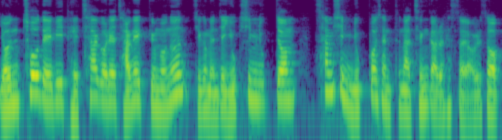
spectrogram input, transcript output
연초 대비 대차 거래 잔액 규모는 지금 현재 66.36%나 증가를 했어요. 그래서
